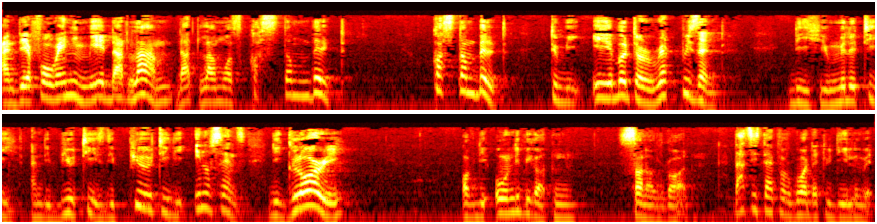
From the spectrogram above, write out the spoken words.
And therefore, when he made that lamb, that lamb was custom built. Custom built to be able to represent the humility and the beauties, the purity, the innocence, the glory of the only begotten Son of God. That's the type of God that we're dealing with.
